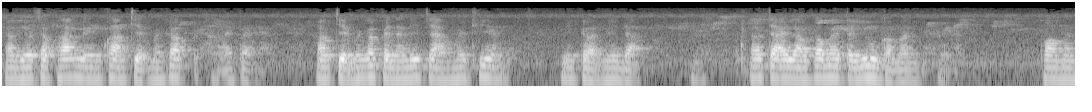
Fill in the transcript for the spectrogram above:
แล้วเดี๋ยวสักพักหนึ่งความเจ็บมันก็หายไป ความเจ็บมันก็เป็นอนิจจังไม่เที่ยง มีเกิดมีดับ แล้วใจเราก็ไม่ไปยุ่งกับมัน พอมัน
